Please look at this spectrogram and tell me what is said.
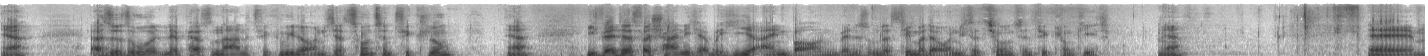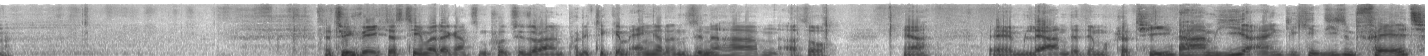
Ja. Also sowohl in der Personalentwicklung wie der Organisationsentwicklung. Ja. Ich werde das wahrscheinlich aber hier einbauen, wenn es um das Thema der Organisationsentwicklung geht. Ja? Ähm, natürlich werde ich das Thema der ganzen prozeduralen Politik im engeren Sinne haben, also ja, ähm, Lernen der Demokratie. Wir haben hier eigentlich in diesem Feld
